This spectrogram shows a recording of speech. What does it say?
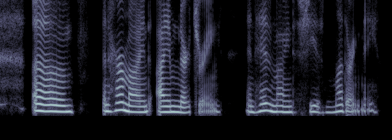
um, in her mind, I am nurturing. In his mind, she is mothering me.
